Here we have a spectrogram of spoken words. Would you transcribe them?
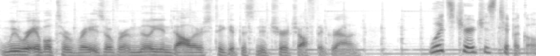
We were able to raise over a million dollars to get this new church off the ground. Wood's Church is typical,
